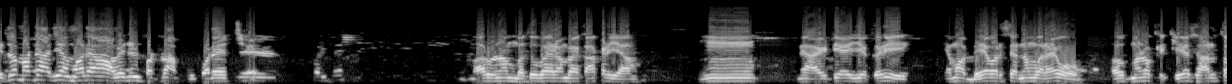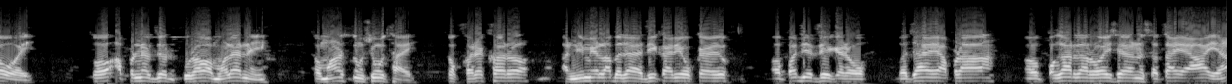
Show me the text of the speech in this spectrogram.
એટલા માટે આજે અમારે આ આવેદન પત્ર આપવું પડે છે. મારું નામ મધુભાઈ રામભાઈ કાકડિયા. હું મેં આઈટીઆઈ જે કરી એમાં બે વર્ષે નંબર આવ્યો. હવે માનો કે કેસ હાલતો હોય તો આપણને જો પુરાવા મળે નહીં તો માણસનું શું થાય? તો ખરેખર નિમેલા બધા અધિકારીઓ કે પદાધિકારીઓ બધાએ આપણા પગારદાર હોય છે અને છતાંય આ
